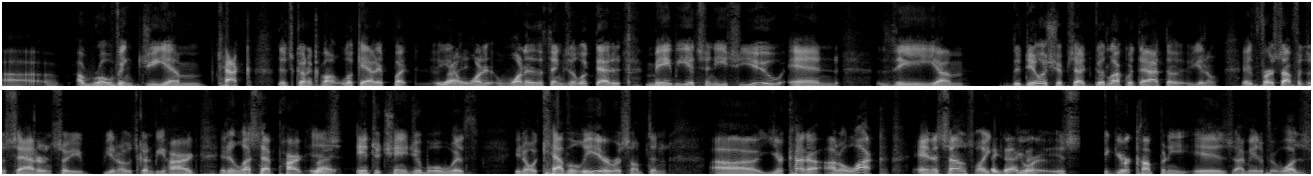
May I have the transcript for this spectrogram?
Uh, a roving GM tech that's going to come out and look at it. But you right. know, one one of the things I looked at is maybe it's an ECU, and the um, the dealership said, "Good luck with that." The you know, it, first off, it's a Saturn, so you you know it's going to be hard, and unless that part is right. interchangeable with you know a Cavalier or something, uh, you're kind of out of luck. And it sounds like exactly. your is your company is. I mean, if it was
